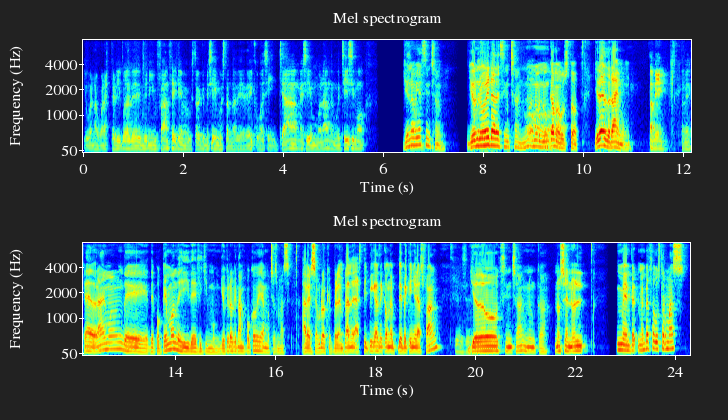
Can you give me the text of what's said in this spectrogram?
Y bueno, algunas películas de, de mi infancia que me gustó, que me siguen gustando a día de hoy, como Shin-Chan, me siguen molando muchísimo. Yo no Son- veía Shin-Chan. Yo ¿No no era de Shin-Chan. No, no, Oh. nunca me gustó. Yo era de Doraemon. También, también. Era de Doraemon, de, de Pokémon de- y de Digimon. Yo creo que tampoco veía muchas más. A ver, seguro que, pero en plan de las típicas de cuando de pequeño eras fan. Sí, sí. Yo, Shin-Chan, nunca. No sé, no. el- Me, empe- me empezó a gustar más,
